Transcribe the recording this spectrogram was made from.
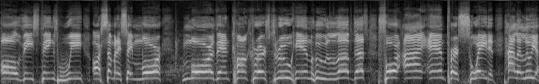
all these things we are, somebody say, more more than conquerors through him who loved us. For I am persuaded, hallelujah,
